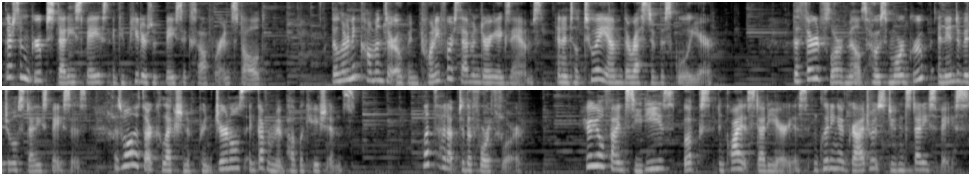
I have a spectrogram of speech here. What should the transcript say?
There's some group study space and computers with basic software installed. The Learning Commons are open 24-7 during exams, and until 2 a.m. the rest of the school year. The third floor of Mills hosts more group and individual study spaces, as well as our collection of print journals and government publications. Let's head up to the fourth floor. Here you'll find CDs, books, and quiet study areas, including a graduate student study space.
